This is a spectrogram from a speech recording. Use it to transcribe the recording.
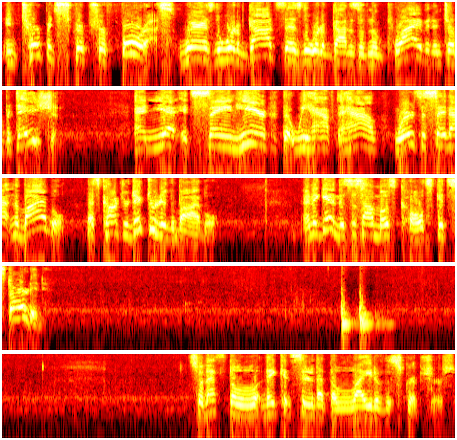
interpret Scripture for us. Whereas the Word of God says the Word of God is of no private interpretation. And yet it's saying here that we have to have, where does it say that in the Bible? That's contradictory to the Bible. And again, this is how most cults get started. So that's the they consider that the light of the scriptures.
